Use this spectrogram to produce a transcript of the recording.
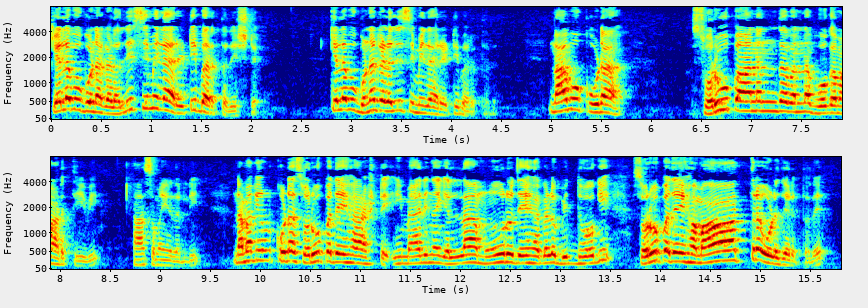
ಕೆಲವು ಗುಣಗಳಲ್ಲಿ ಸಿಮಿಲಾರಿಟಿ ಬರ್ತದೆ ಇಷ್ಟೇ. ಕೆಲವು ಗುಣಗಳಲ್ಲಿ ಸಿಮಿಲಾರಿಟಿ ಬರ್ತದೆ. ನಾವು ಕೂಡ ಸ್ವರೂಪಾನಂದವನ್ನು ಭೋಗ ಮಾಡ್ತೀವಿ ಆ ಸಮಯದಲ್ಲಿ. ನಮಗೆ ಕೂಡ ಸ್ವರೂಪ ದೇಹ ಅಷ್ಟೇ. ಈ ಮ್ಯಾಲಿನ ಎಲ್ಲ ಮೂರು ದೇಹಗಳು ಬಿದ್ದು ಹೋಗಿ ಸ್ವರೂಪ ದೇಹ ಮಾತ್ರ ಉಳಿದಿರ್ತದೆ.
